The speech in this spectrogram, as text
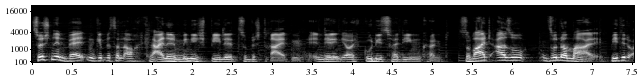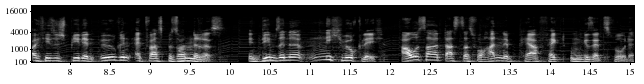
Zwischen den Welten gibt es dann auch kleine Minispiele zu bestreiten, in denen ihr euch Goodies verdienen könnt. Soweit also so normal. Bietet euch dieses Spiel denn irgendetwas Besonderes? In dem Sinne nicht wirklich, außer dass das Vorhandene perfekt umgesetzt wurde.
